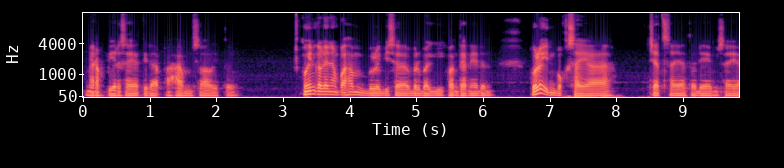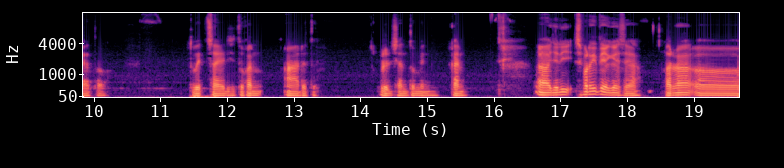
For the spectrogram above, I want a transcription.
Merek bir saya tidak paham soal itu. Mungkin kalian yang paham boleh bisa berbagi kontennya dan boleh inbox saya, chat saya atau DM saya atau tweet saya di situ kan ah, ada tuh. Udah dicantumin kan. Uh, jadi seperti itu ya guys ya. Karena uh,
